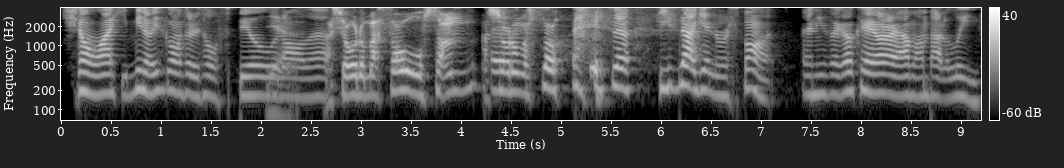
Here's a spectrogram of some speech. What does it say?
she don't like you? You know, he's going through his whole spill and all that. I showed him my soul, son. I uh, showed him my soul. so he's not getting a response, and he's like, okay, all right, I'm, I'm about to leave.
